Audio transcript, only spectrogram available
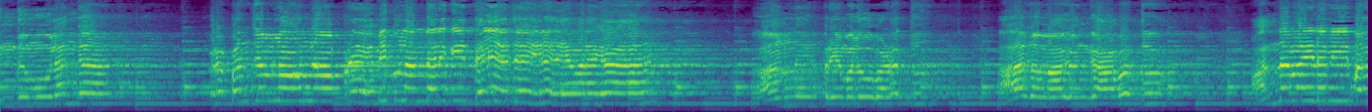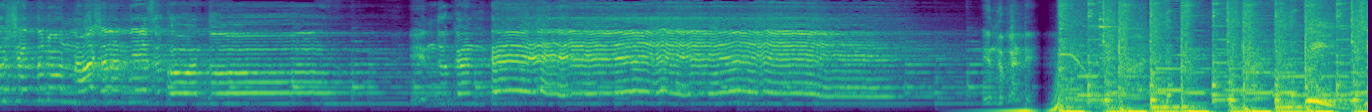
ఇందు మూలంగా ప్రపంచంలో ఉన్న ప్రేమికులందరికీ తెలియజేయలేవనగా ఆన్లైన్ ప్రేమలు పడద్దు ఆగమాగం కావద్దు అందమైన మీ భవిష్యత్తును నాశనం చేసుకోవద్దు ఎందుకంటే ఎందుకంటే DJ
